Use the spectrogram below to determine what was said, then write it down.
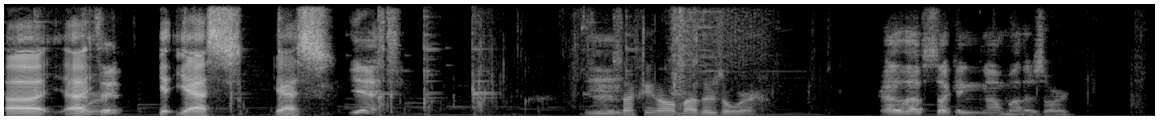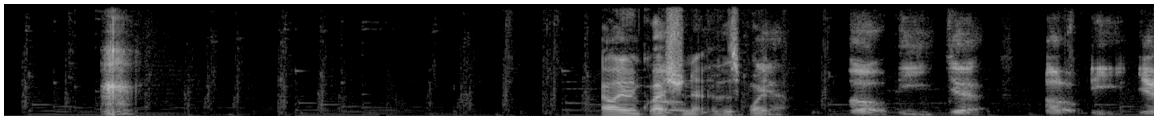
Uh, uh That's it. y- yes, yes. Yes. Mm, Sucking all mothers or. I love sucking all mother's org. I don't even question Oh, it at this point. Yeah. Oh, E, yeah. Oh, E, yeah.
